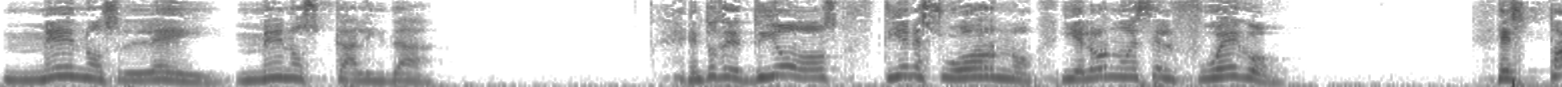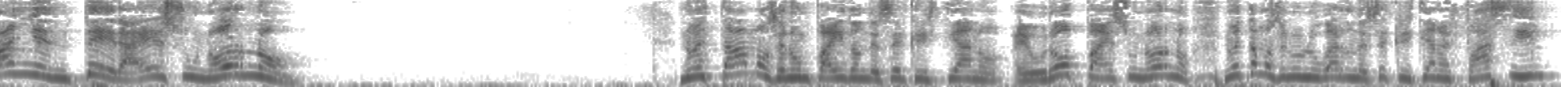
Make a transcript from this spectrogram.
menos ley, menos calidad. Entonces Dios tiene su horno y el horno es el fuego. España entera es un horno. No estamos en un país donde ser cristiano, Europa es un horno. No estamos en un lugar donde ser cristiano es fácil,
